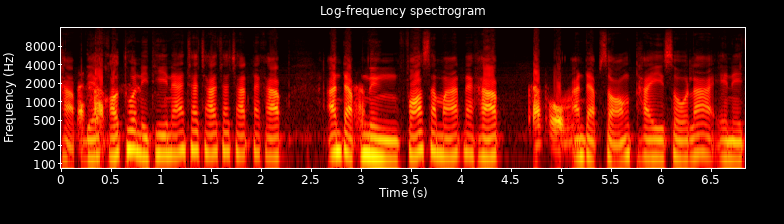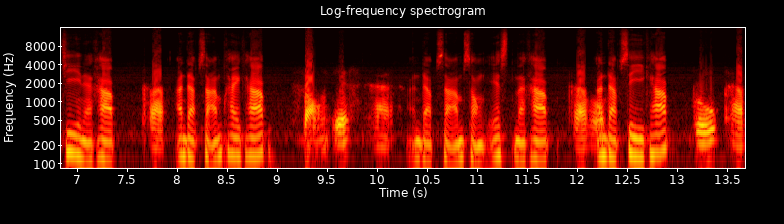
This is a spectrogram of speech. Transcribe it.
ครับนะครับ เดี๋ยวขอทวนอีกทีนะช้าๆชัดๆนะครับ อันดับครับหนึ่งฟอสมาร์ทนะครับ ครับผม อันดับสองไทยโซล่าเอเนจีนะครับ ครับอันดับสามใครครับ 2S ฮะ อันดับสามสองเอสนะครับ ครับผมอันดับสี่ครับ Brook ครับ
